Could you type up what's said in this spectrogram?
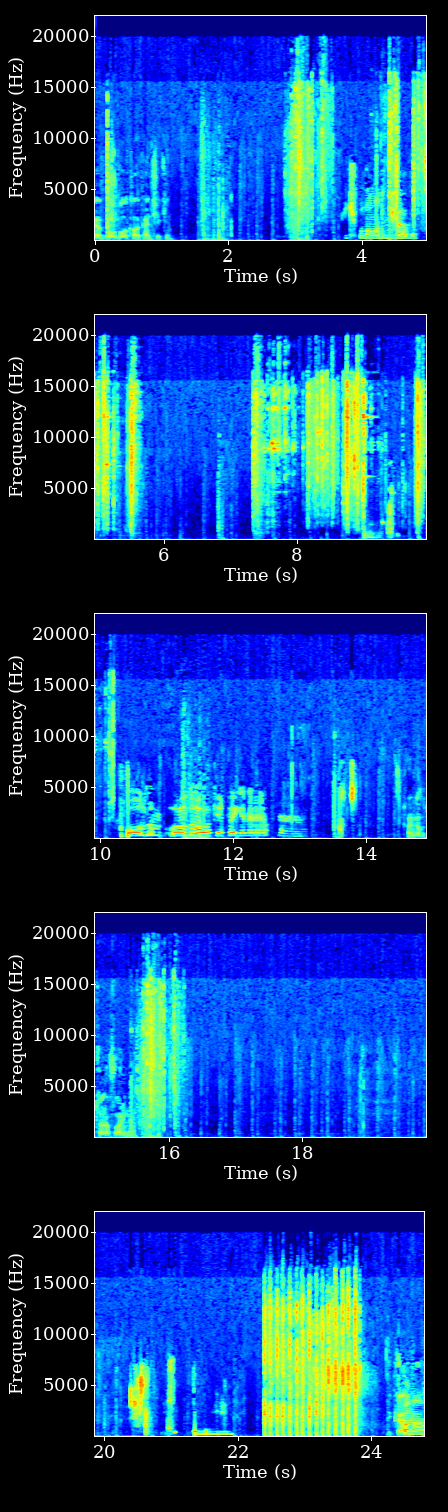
Kanka bol bol kalkan çekin. Hiç bulamadım ki abi. Oğlum vallahi bak Efe gene yapma ya. Kanka bu tarafa oyna. Dikkat. Bana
